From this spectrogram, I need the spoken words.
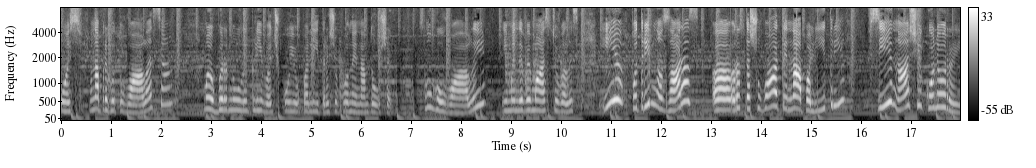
ось вона приготувалася. Ми обернули плівочкою палітри, щоб вони нам довше слугували і ми не вимастювались. І потрібно зараз е, розташувати на палітрі всі наші кольори.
